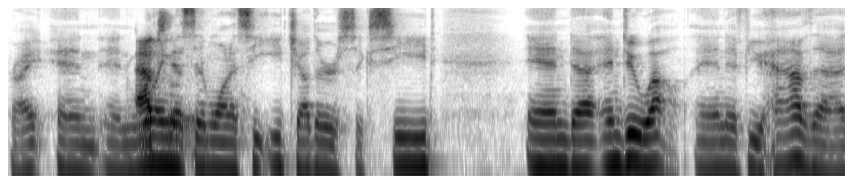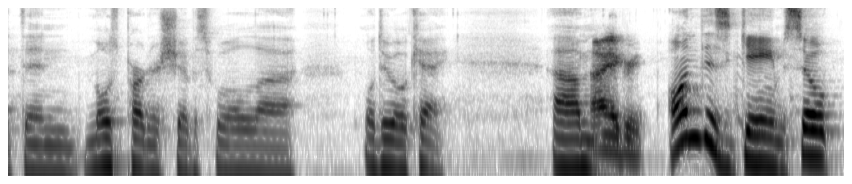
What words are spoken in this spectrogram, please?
right? And and willingness Absolutely. to want to see each other succeed and uh, and do well. And if you have that then most partnerships will uh, will do okay. Um, i agree. on this game so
